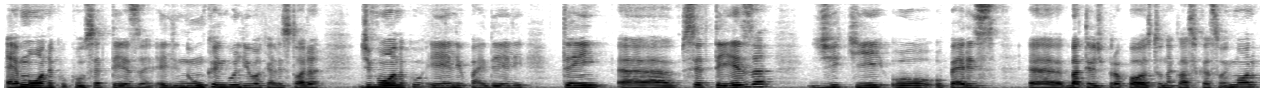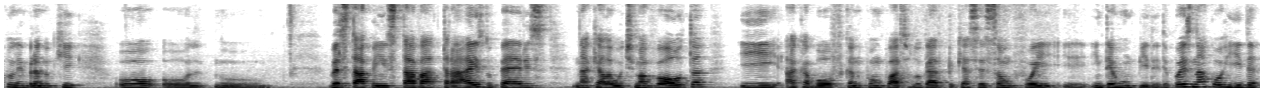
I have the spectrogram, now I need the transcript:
é Mônaco com certeza, ele nunca engoliu aquela história de Mônaco, ele, o pai dele tem uh, certeza de que o, o Pérez uh, bateu de propósito na classificação em Mônaco, lembrando que o, o, o Verstappen estava atrás do Pérez naquela última volta e acabou ficando com o quarto lugar porque a sessão foi eh, interrompida. E depois na corrida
